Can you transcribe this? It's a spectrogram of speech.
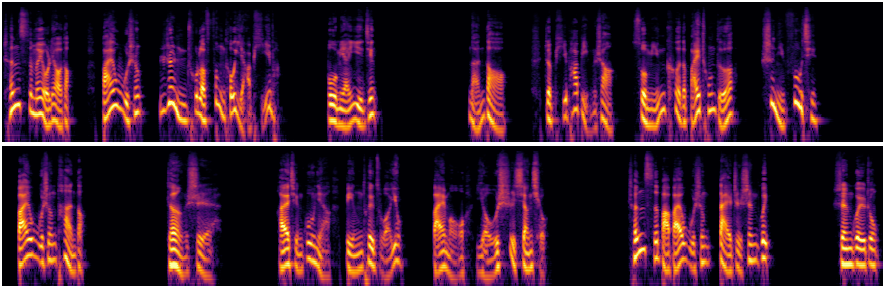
陈慈没有料到白雾生认出了凤头哑琵琶，不免一惊。难道这琵琶柄上所铭刻的白崇德是你父亲？白雾生叹道：“正是。”还请姑娘屏退左右，白某有事相求。陈慈把白无生带至深闺，深闺中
